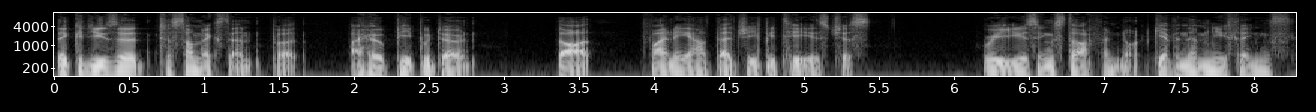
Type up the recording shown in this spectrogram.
they could use it to some extent, but I hope people don't start finding out that GPT is just reusing stuff and not giving them new things.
